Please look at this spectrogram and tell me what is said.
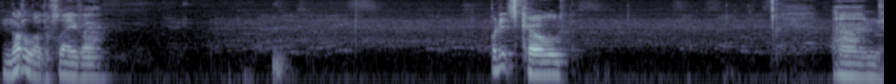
Not a lot of flavour. But it's cold. And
